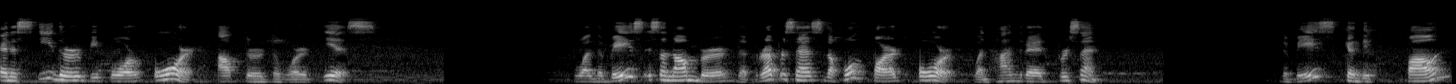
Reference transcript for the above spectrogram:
and is either before or after the word is. While the base is a number that represents the whole part or 100%. The base can be found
